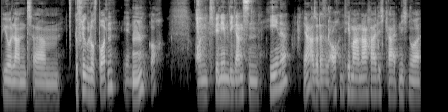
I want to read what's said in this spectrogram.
Bioland ähm, Geflügelhof Bodden in Mhm. Goch. Und wir nehmen die ganzen Hähne. Ja, also das ist auch ein Thema Nachhaltigkeit, nicht nur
